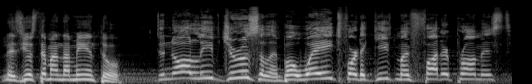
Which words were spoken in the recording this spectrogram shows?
les dio este mandamiento. Do not leave Jerusalem, but wait for the gift my father promised,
